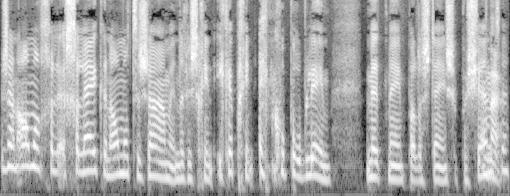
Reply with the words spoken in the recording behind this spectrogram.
we zijn allemaal gelijk en allemaal tezamen. En er is geen, ik heb geen enkel probleem met mijn Palestijnse patiënten.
